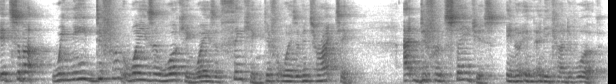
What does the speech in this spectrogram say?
it's about we need different ways of working, ways of thinking, different ways of interacting at different stages in, in any kind of work.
